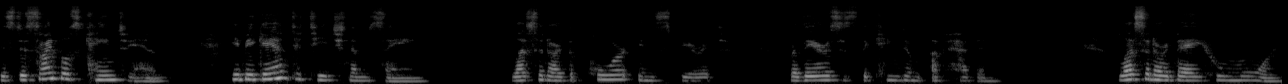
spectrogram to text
his disciples came to him. He began to teach them, saying, Blessed are the poor in spirit, for theirs is the kingdom of heaven. Blessed are they who mourn,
